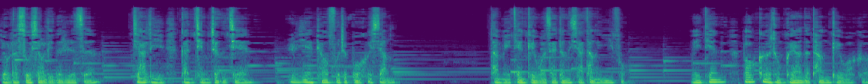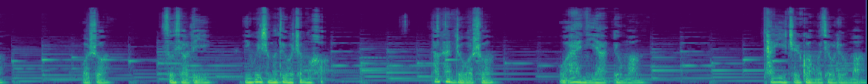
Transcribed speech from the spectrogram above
有了苏小丽的日子，家里干净整洁，日夜漂浮着薄荷香。他每天给我在灯下烫衣服，每天煲各种各样的汤给我喝。我说：“苏小丽。”你为什么对我这么好？他看着我说：“我爱你呀，流氓。”他一直管我叫流氓，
